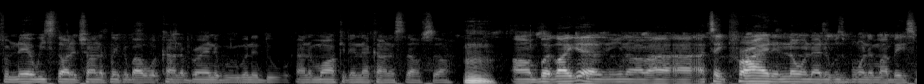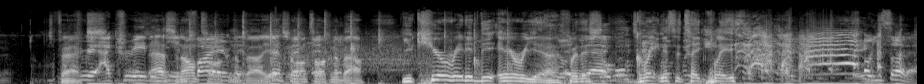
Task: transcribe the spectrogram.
From there, we started trying to think about what kind of branding we were gonna do, what kind of marketing, that kind of stuff. So, Mm. um, but like, yeah, you know, I, I, I take pride in knowing that it was born in my basement. Facts. Crea- I created That's the what I'm talking about. Yeah, that's what I'm talking about. You curated the area for this Exactly. greatness to take place. Oh, you saw that?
